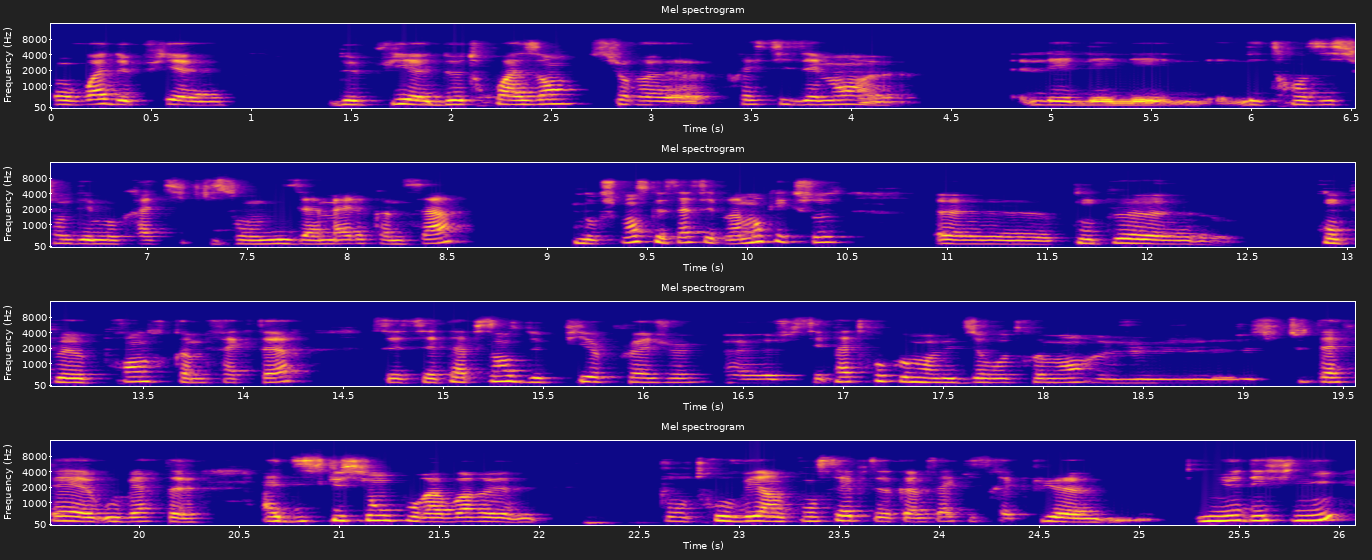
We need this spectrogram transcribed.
qu'on voit depuis depuis deux trois ans sur précisément les, transitions démocratiques qui sont mises à mal comme ça. Donc je pense que ça c'est vraiment quelque chose euh, qu'on peut qu'on peut prendre comme facteur c'est cette absence de peer pressure. Euh, je sais pas trop comment le dire autrement. Je, suis tout à fait ouverte à discussion pour avoir euh, pour trouver un concept comme ça qui serait plus euh, mieux défini.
